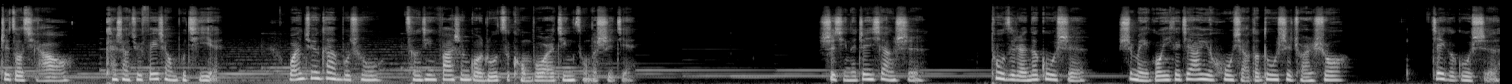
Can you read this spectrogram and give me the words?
这座桥看上去非常不起眼，完全看不出曾经发生过如此恐怖而惊悚的事件。事情的真相是，兔子人的故事是美国一个家喻户晓的都市传说。这个故事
